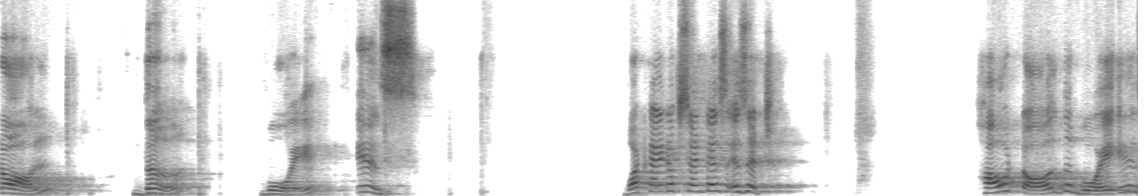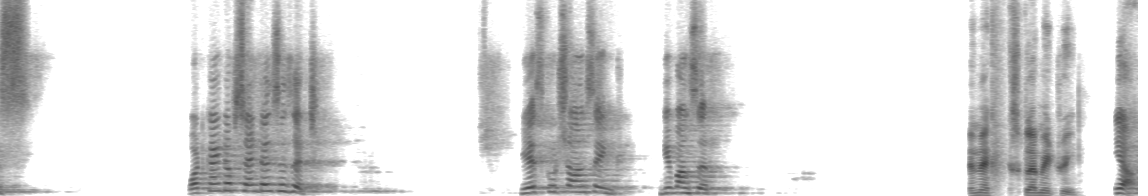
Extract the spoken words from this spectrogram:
tall the boy is. What kind of sentence is it? How tall the boy is. What kind of sentence is it? Yes, Kurshan Singh. Give answer. An exclamatory. Yeah,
